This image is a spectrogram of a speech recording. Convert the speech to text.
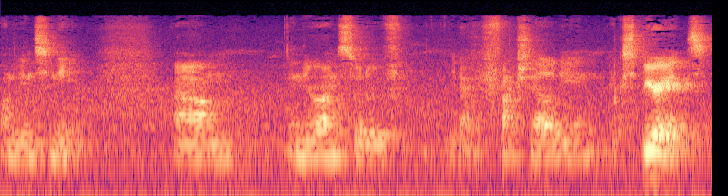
on the internet um, and their own sort of you know functionality and experience.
